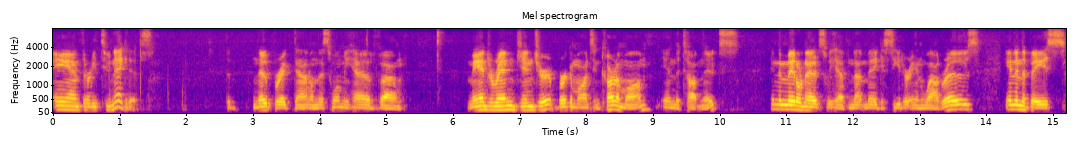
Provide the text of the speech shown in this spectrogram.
and 32 negatives. The note breakdown on this one, we have um, mandarin, ginger, bergamot, and cardamom in the top notes. In the middle notes, we have nutmeg, cedar, and wild rose. And in the base,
